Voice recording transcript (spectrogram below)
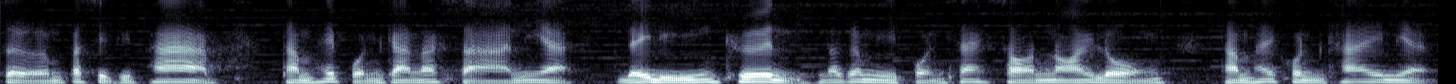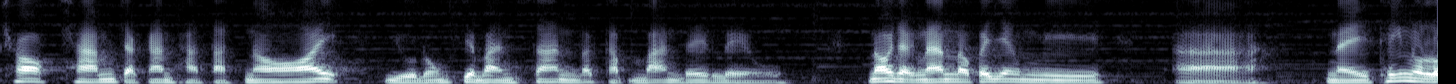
เสริมประสิทธิภาพทำให้ผลการรักษาเนี่ยได้ดียิ่งขึ้น แล้วก็มีผลแทรกซ้อนน้อยลงทำให้คนไข้เนี่ยชอกช้ำจากการผ่าตัดน้อย อยู่โรงพยาบาลสั้นแล้วกลับบ้านได้เร็ว นอกจากนั้นเราก็ยังมีในเทคโนโล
